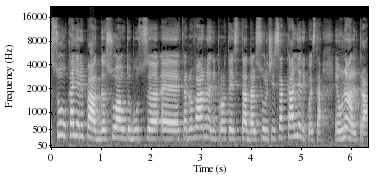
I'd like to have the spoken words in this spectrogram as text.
Su Cagliari Pad, su autobus eh, carovana di protesta dal Sulcis a Cagliari, questa è un'altra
